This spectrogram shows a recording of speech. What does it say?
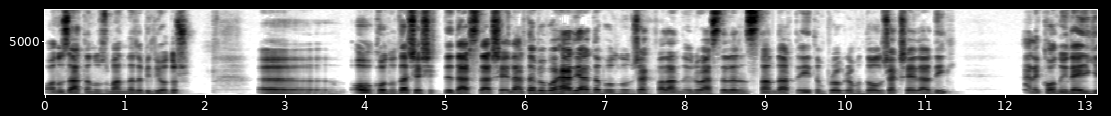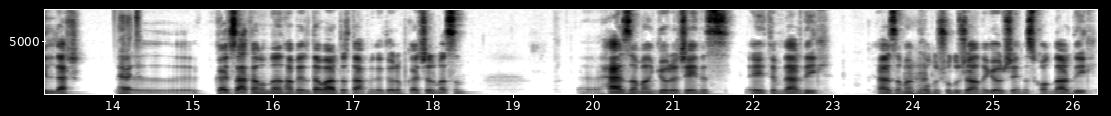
Onu zaten uzmanları biliyordur. Ee, o konuda çeşitli dersler şeyler. Tabii bu her yerde bulunacak falan üniversitelerin standart eğitim programında olacak şeyler değil. Yani konuyla ilgililer. Evet. Ka- Zaten onların haberi de vardır tahmin ediyorum. Kaçırmasın. Ee, Her zaman göreceğiniz eğitimler değil. Her zaman konuşulacağını göreceğiniz konular değil.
